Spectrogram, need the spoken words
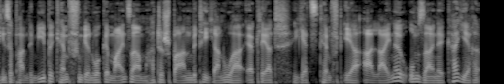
Diese Pandemie bekämpfen wir nur gemeinsam, hatte Spahn Mitte Januar erklärt. Jetzt kämpft er alleine um seine Karriere.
